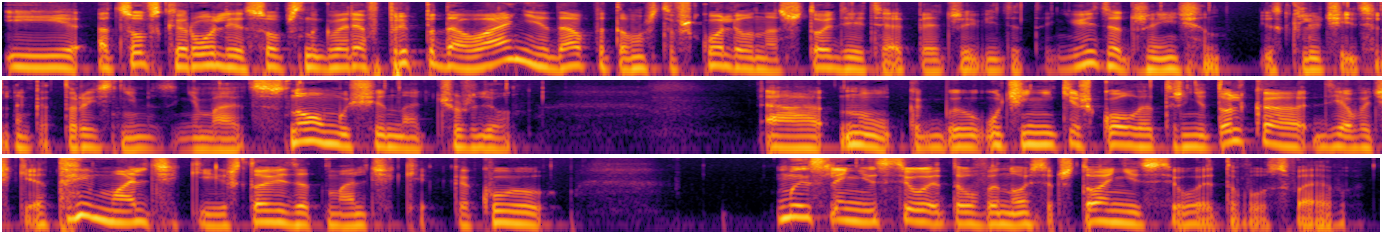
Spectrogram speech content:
и отцовской роли, собственно говоря, в преподавании, да, потому что в школе у нас что дети, опять же, видят? Они видят женщин исключительно, которые с ними занимаются. Снова мужчина отчужден. А, ну, как бы ученики школы, это же не только девочки, это и мальчики. И что видят мальчики? Какую мысль они из всего этого выносят? Что они из всего этого усваивают?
